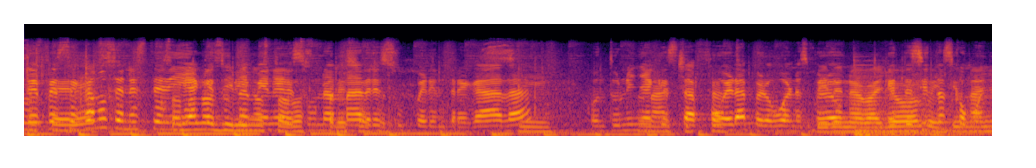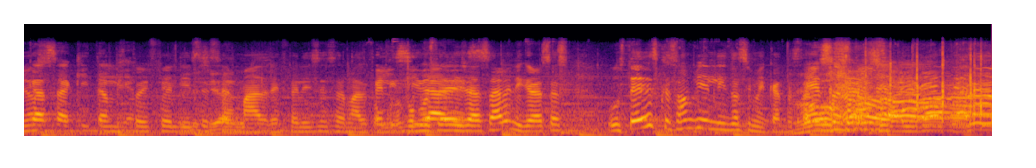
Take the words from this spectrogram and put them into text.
Te festejamos en este Son día que tú también eres una madre súper entregada Sí. Con tu niña Una que está afuera, pero bueno, espero de Nueva que York, te sientas 21 como en años, casa aquí y también. Estoy feliz de ser madre, feliz de ser madre. Como- Como ustedes ya saben y gracias. Ustedes que son bien lindos y me encantan. Eso es todo.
